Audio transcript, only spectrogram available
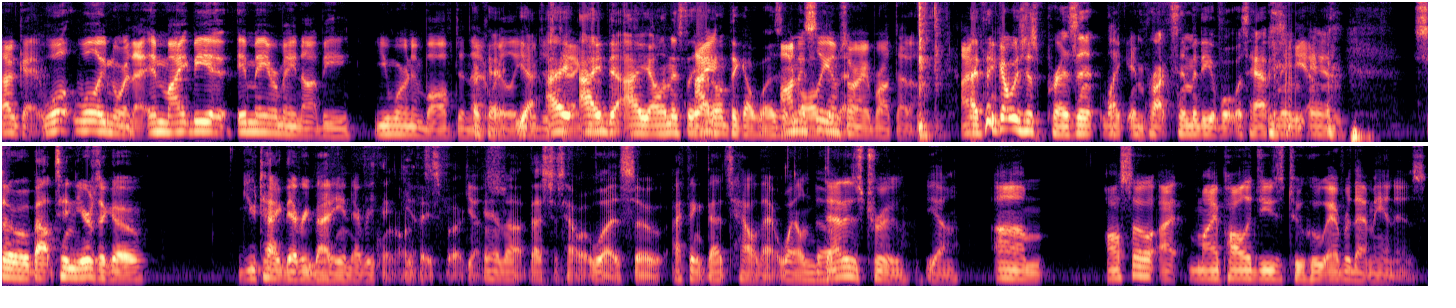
okay, we'll we'll ignore that. It might be. It may or may not be. You weren't involved in that, Okay, really. Yeah, I, I, I honestly, I, I- don't think I was. Honestly, I'm that. sorry I brought that up. I think I was just present, like in proximity of what was happening, Yeah. and so about ten years ago, you tagged everybody and everything on Yes, Facebook, yes. and uh, that's just how it was. So I think that's how that wound up. That is true. Yeah. Um, also, I my apologies to whoever that man is,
